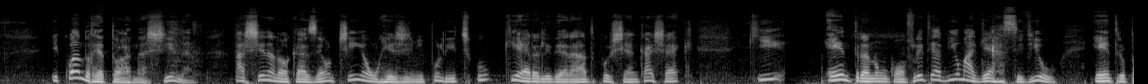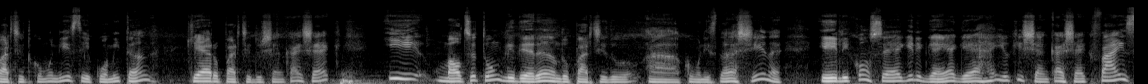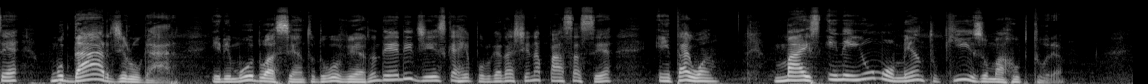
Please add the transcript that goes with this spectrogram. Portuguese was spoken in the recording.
E quando retorna à China, a China, na ocasião, tinha um regime político que era liderado por Chiang Kai-shek, que entra num conflito e havia uma guerra civil entre o Partido Comunista e o Kuomintang, que era o partido Chiang Kai-shek, e Mao Tse-tung, liderando o Partido Comunista da China, ele consegue, ele ganha a guerra e o que Chiang Kai-shek faz é mudar de lugar. Ele muda o assento do governo dele e diz que a República da China passa a ser em Taiwan. Mas em nenhum momento quis uma ruptura.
